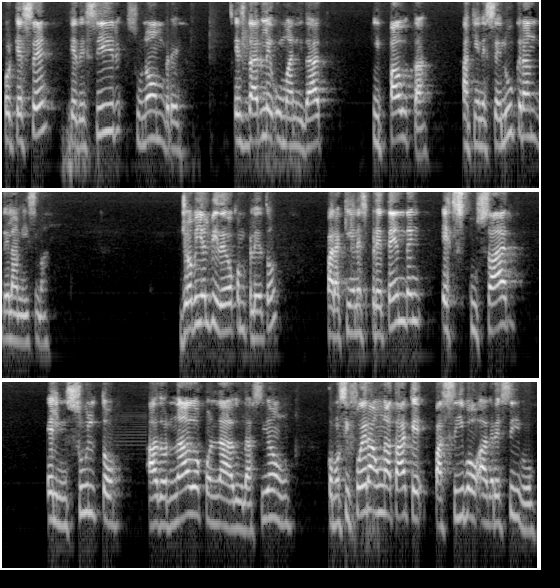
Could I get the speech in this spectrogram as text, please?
porque sé que decir su nombre es darle humanidad y pauta a quienes se lucran de la misma. Yo vi el video completo para quienes pretenden excusar el insulto adornado con la adulación como si fuera un ataque pasivo-agresivo,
